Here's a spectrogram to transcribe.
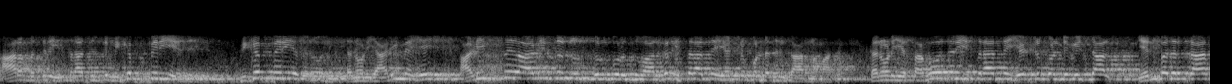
ஆரம்பத்தில் இஸ்லாத்திற்கு மிகப்பெரிய எதிரி. மிகப்பெரிய விரோதி. தன்னுடைய அடிமையை அடித்து அழித்து துன்புறுத்துவார்கள் இஸ்லாத்தை ஏற்றுக்கொண்டதன் காரணமாக. தன்னுடைய சகோதரி இஸ்லாத்தை ஏற்றுக்கொண்டு விட்டால் என்பதற்காக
